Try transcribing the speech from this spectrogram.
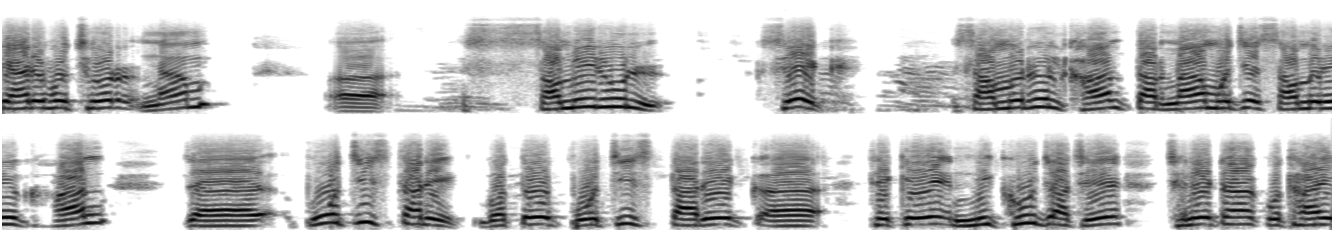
তেরো বছর। নাম সামিরুল শেখ সামরুল খান, তার নাম হচ্ছে সামরুল খান পঁচিশ তারিখ, গত পঁচিশ তারিখ থেকে নিখোঁজ আছে। ছেলেটা কোথায়?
